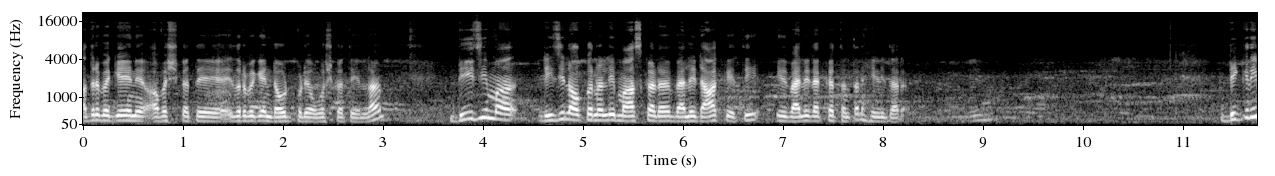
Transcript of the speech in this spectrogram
ಅದ್ರ ಬಗ್ಗೆ ಏನು ಅವಶ್ಯಕತೆ, ಇದ್ರ ಬಗ್ಗೆ ಏನು ಡೌಟ್ ಪಡೆಯೋ ಅವಶ್ಯಕತೆ ಇಲ್ಲ. ಡಿಜಿ ಮಾ ಡಿಜಿ ಲಾಕರ್ನಲ್ಲಿ ಮಾಸ್ ಕಾರ್ಡ್ ವ್ಯಾಲಿಡ್ ಆಗ್ತೈತಿ, ಇದು ವ್ಯಾಲಿಡ್ ಆಕೈತೆ ಅಂತ ಹೇಳಿದ್ದಾರೆ. ಡಿಗ್ರಿ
